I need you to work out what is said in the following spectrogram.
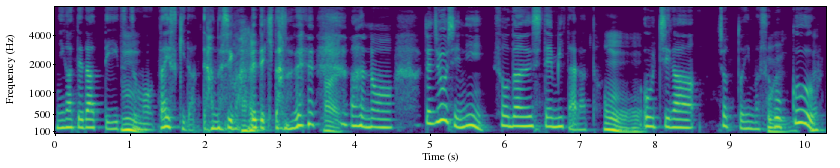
苦手だって言いつつも大好きだって話が出てきたので、はい。あの、じゃあ上司に相談してみたらと。うんうん。お家がちょっと今すごくね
